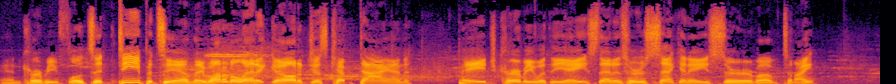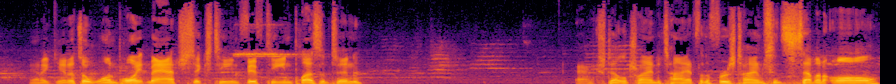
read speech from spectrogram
And Kirby floats it deep. It's in. They wanted to let it go, and it just kept dying. Paige Kirby with the ace. That is her second ace serve of tonight. And again, it's a one point match 16 15 Pleasanton. Axtell trying to tie it for the first time since 7 all.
